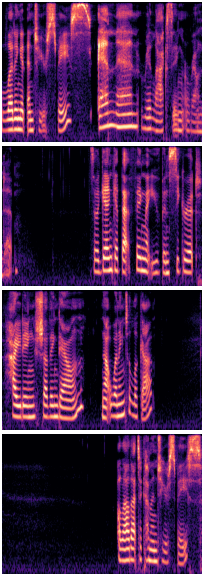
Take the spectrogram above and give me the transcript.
letting it enter your space, and then relaxing around it. So, again, get that thing that you've been secret, hiding, shoving down, not wanting to look at. Allow that to come into your space.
